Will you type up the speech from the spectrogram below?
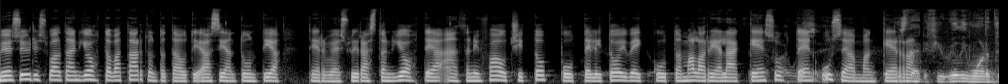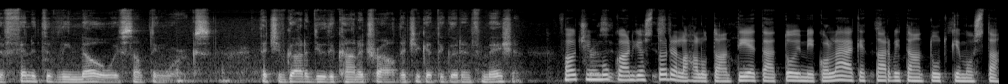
myös Yhdysvaltain johtava tartuntatautiasiantuntija, terveysviraston johtaja Anthony Fauci toppuutteli toiveikkuutta malarialääkkeen suhteen useamman kerran. Faucin mukaan, jos todella halutaan tietää, toimiiko lääke, tarvitaan tutkimusta.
